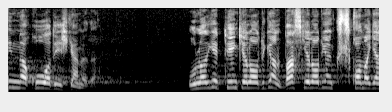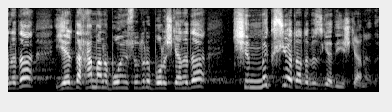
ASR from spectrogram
minna quvva deyishgan edi. Ularga teng keladigan bas keladigan kuch qolmaganida yerda hammani bo'yin sudirib bo'lishganida kimni kuchi yetadi bizga deyishgan edi.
